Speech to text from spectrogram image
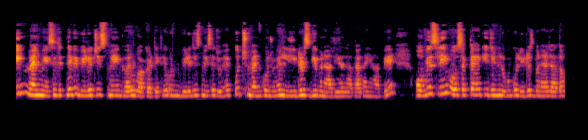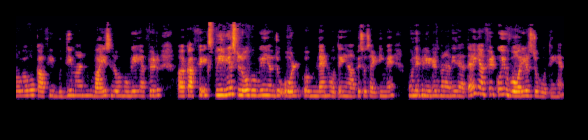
इन मैन में से जितने भी विलेजेस में घर हुआ करते थे उन विलेजेस में से जो है कुछ मैन को जो है लीडर्स भी बना दिया जाता था यहाँ पे। ऑब्वियसली हो सकता है कि जिन लोगों को लीडर्स बनाया जाता होगा वो काफ़ी बुद्धिमान वाइज लोग होंगे या फिर आ, काफ़ी एक्सपीरियंस्ड लोग होंगे या जो ओल्ड मैन होते हैं यहाँ पे सोसाइटी में उन्हें भी लीडर्स बना दिया जाता है या फिर कोई वॉरियर्स जो होते हैं।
